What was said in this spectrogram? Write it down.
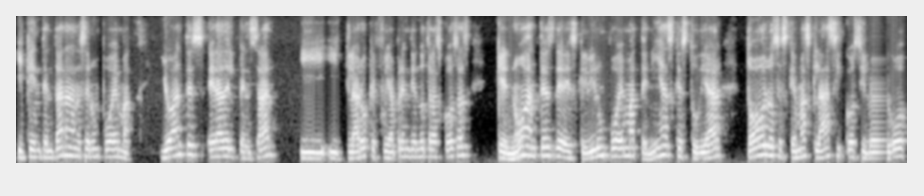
y que intentaran hacer un poema. Yo antes era del pensar y, y claro que fui aprendiendo otras cosas que no antes de escribir un poema tenías que estudiar todos los esquemas clásicos y luego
